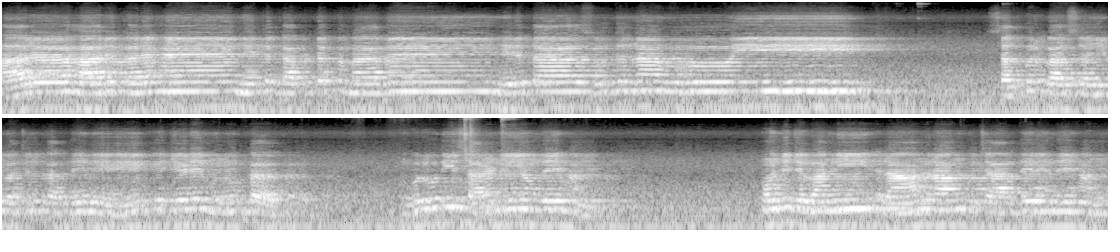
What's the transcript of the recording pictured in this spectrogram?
ਹਰ ਹਰ ਕਰਹਿ ਨਿਤ ਕਪਟ ਕਮਾਵੇ ਹਿਰਦਾ ਸੁਧ ਨ ਹੋਈ। ਸਤਿਗੁਰ ਪਾਤਸ਼ਾਹ ਜੀ ਵਚਨ ਕਰਦੇ ਨੇ ਕਿ ਜਿਹੜੇ ਮਨੁੱਖ ਗੁਰੂ ਦੀ ਸ਼ਰਨ ਨਹੀਂ ਆਉਂਦੇ ਹਨ, ਉਂਝ ਜਵਾਨੀ ਰਾਮ ਰਾਮ ਉਚਾਰਦੇ ਰਹਿੰਦੇ ਹਨ,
